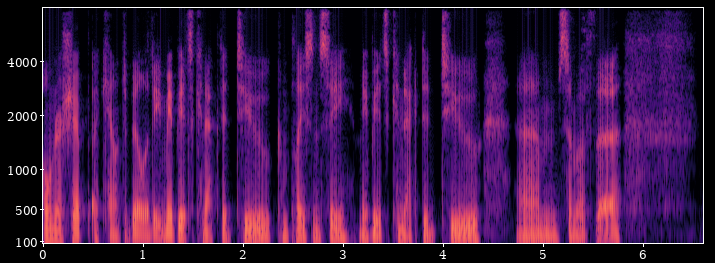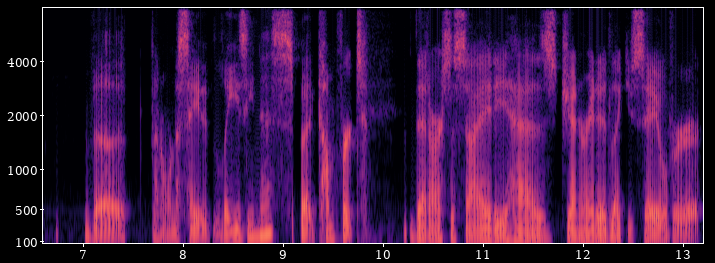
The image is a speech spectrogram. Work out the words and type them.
ownership, accountability. Maybe it's connected to complacency. Maybe it's connected to um, some of the the I don't want to say laziness, but comfort that our society has generated, like you say, over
